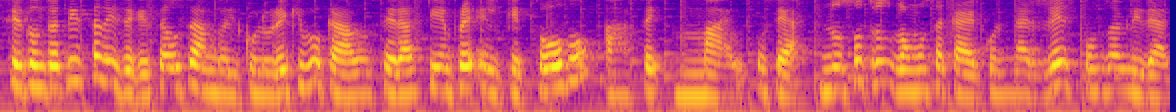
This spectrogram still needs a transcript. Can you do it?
Si el contratista dice que está usando el color equivocado, será siempre el que todo hace mal. O sea, nosotros vamos a caer con la responsabilidad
